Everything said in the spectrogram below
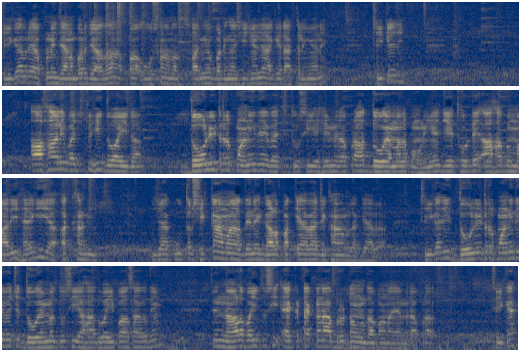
ਠੀਕ ਹੈ ਵੀਰੇ, ਆਪਣੇ ਜਾਨਵਰ ਜ਼ਿਆਦਾ, ਆਪਾਂ ਉਸ ਹਿਸਾਬ ਨਾਲ ਸਾਰੀਆਂ ਵੱਡੀਆਂ ਸ਼ੀਸ਼ੀਆਂ ਲਿਆ ਕੇ ਰੱਖ ਲਈਆਂ ਨੇ। ਠੀਕ ਹੈ ਜੀ। ਆਹ ਵਾਲੀ ਬਾਜੀ ਤੁਸੀਂ ਦਵਾਈ ਦਾ 2 ਲੀਟਰ ਪਾਣੀ ਦੇ ਵਿੱਚ ਤੁਸੀਂ ਇਹ ਮੇਰਾ ਭਰਾ 2 ml ਪਾਉਣੀ ਹੈ ਜੇ ਤੁਹਾਡੇ ਆਹ ਬਿਮਾਰੀ ਹੈਗੀ ਆ ਅੱਖਾਂ ਦੀ ਜਾਂ ਕੂਤਰ ਛਿੱਕਾਂ ਮਾਰਦੇ ਨੇ, ਗਲ ਪੱਕਿਆ ਹੋਇਆ, ਜ਼ੁਕਾਮ ਲੱਗਿਆ ਹੋਇਆ। ਠੀਕ ਹੈ ਜੀ 2 ਲੀਟਰ ਪਾਣੀ ਦੇ ਵਿੱਚ 2 ml ਤੁਸੀਂ ਆਹ ਦਵਾਈ ਪਾ ਸਕਦੇ ਹੋ। ਤੇ ਨਾਲ ਬਾਈ ਤੁਸੀਂ ਇੱਕ ਢੱਕਣਾ ਬਰੂਟਾਉਨ ਦਾ ਪਾਣਾ ਹੈ ਮੇਰਾ ਭਰਾ। ਠੀਕ ਹੈ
